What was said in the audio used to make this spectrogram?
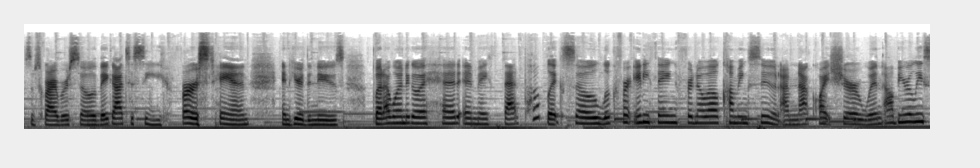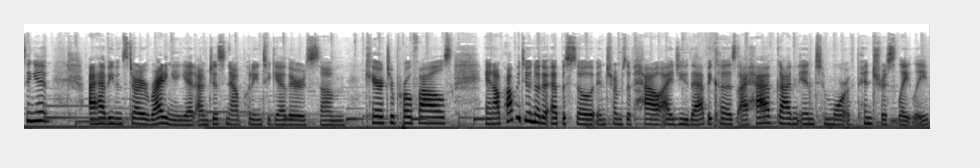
subscribers, so they got to see firsthand and hear the news. But I wanted to go ahead and make that public. So look for anything for Noel coming soon. I'm not quite sure when I'll be releasing it. I haven't even started writing it yet. I'm just now putting together some character profiles, and I'll probably do another episode in terms of how I do that because I have gotten into more of Pinterest lately.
